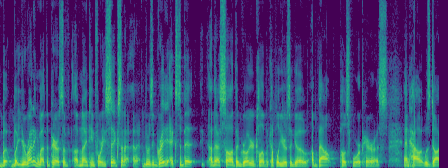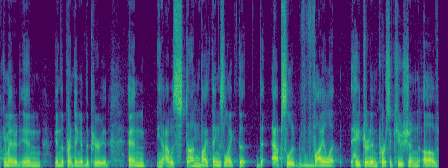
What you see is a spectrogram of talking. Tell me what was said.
but but you're writing about the Paris of, of 1946, and, I, and I- there was a great exhibit that I saw at the Grolier Club a couple of years ago about post-war Paris and how it was documented in in the printing of the period. And you know, I was stunned by things like the the absolute violent hatred and persecution of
